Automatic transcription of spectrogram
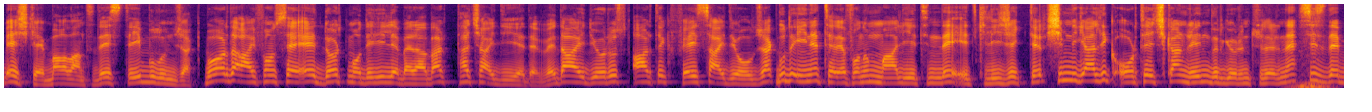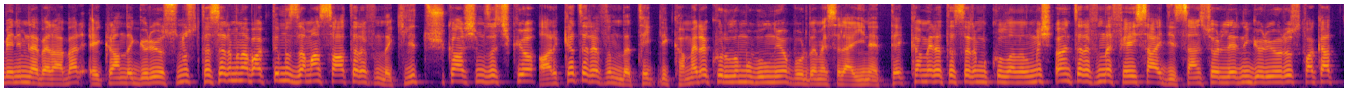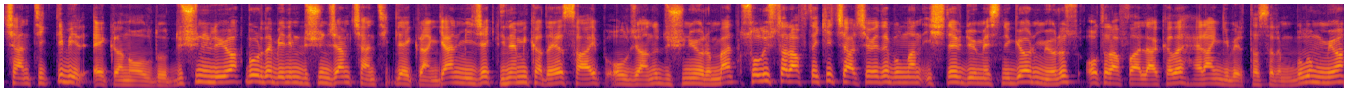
5G bağlantı desteği bulunacak. Bu arada iPhone SE 4 modeliyle beraber Touch ID'ye de veda ediyoruz. Artık Face ID olacak. Bu da yine telefonun maliyetinde etkileyecektir. Şimdi geldik ortaya çıkan render görüntülerine. Siz de benimle beraber ekranda görüyorsunuz. Tasarımına baktığımız zaman sağ tarafında kilit tuşu karşımıza çıkıyor. Arka tarafında tekli kamera kurulumu bulunuyor. Burada mesela yine tek kamera tasarımı kullanılmış. Ön tarafında Face ID sensörlerini görüyoruz. Fakat çentikli bir ekran olduğu düşünülüyor. Burada benim düşüncem çentikli ekran gelmeyecek. Dinamik adaya sahip olacağını düşünüyorum ben. Sol üst taraftaki çerçevede bulunan işlev düğmesini görmüyoruz. O tarafla alakalı herhangi bir tasarım bulunmuyor.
